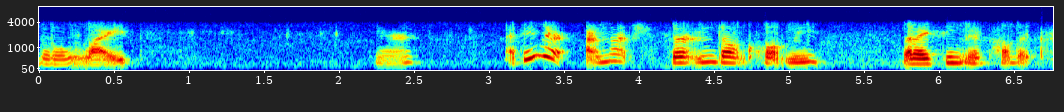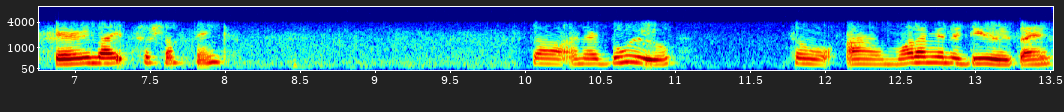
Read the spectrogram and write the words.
little lights here. I think they're, I'm not certain, don't quote me, but I think they're called like fairy lights or something. So, and they're blue. So, um, what I'm going to do is I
